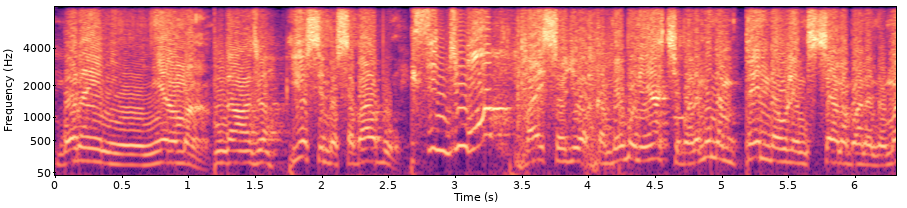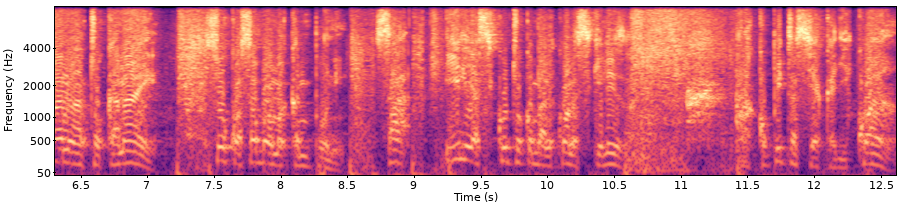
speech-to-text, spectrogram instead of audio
mbona hii ni unyama? Ndawazo. Hiyo si ndo sababu. Si ndio? Bai sio jua kambi hebu niache bwana mimi nampenda ule msichana bwana ndio maana natoka naye. Sio kwa sababu ya makampuni. Sasa ili asikute kwamba alikuwa anasikiliza. Ah, Akopita si akajikwaa.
